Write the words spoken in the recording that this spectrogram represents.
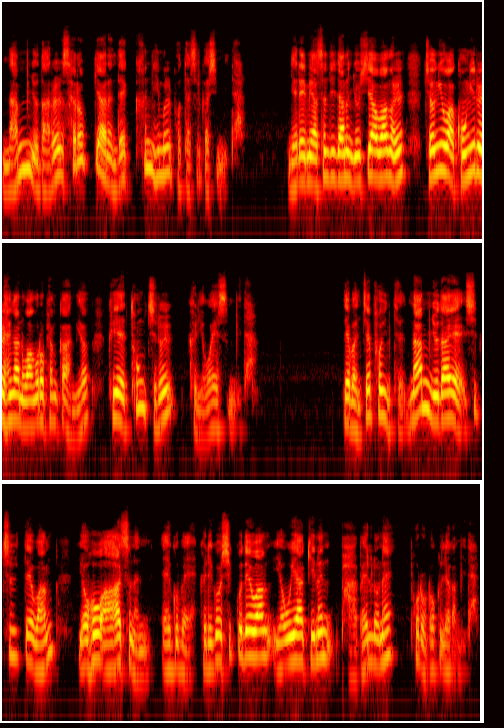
남유다를 새롭게 하는 데 큰 힘을 보탰을 것입니다. 예레미야 선지자는 요시아 왕을 정의와 공의를 행한 왕으로 평가하며 그의 통치를 그리워했습니다. 네 번째 포인트 남유다의 17대 왕 여호아하스는 애굽에 그리고 19대 왕 여우야기는 바벨론의 포로로 끌려갑니다.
